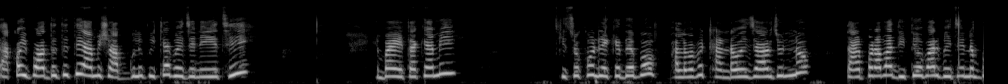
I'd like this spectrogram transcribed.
একই পদ্ধতিতে আমি সবগুলো পিঠা ভেজে নিয়েছি। এবার এটাকে আমি কিছুক্ষণ রেখে দেব ভালোভাবে ঠান্ডা হয়ে যাওয়ার জন্য। তারপর আবার দ্বিতীয়বার ভেজে নেব।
